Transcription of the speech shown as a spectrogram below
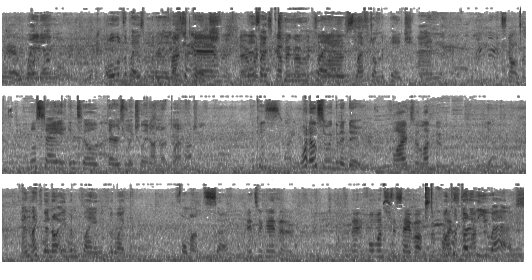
We're waiting. All of the players have literally left the pitch. There's nobody's like coming two over players left on the pitch, and It's not We'll stay until there is literally no hope left. Because what else are we gonna do? fly to London. Yeah. And like they're not even playing for like four months, so It's okay though. Four months to save up for flights. we could to go to London. the US.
